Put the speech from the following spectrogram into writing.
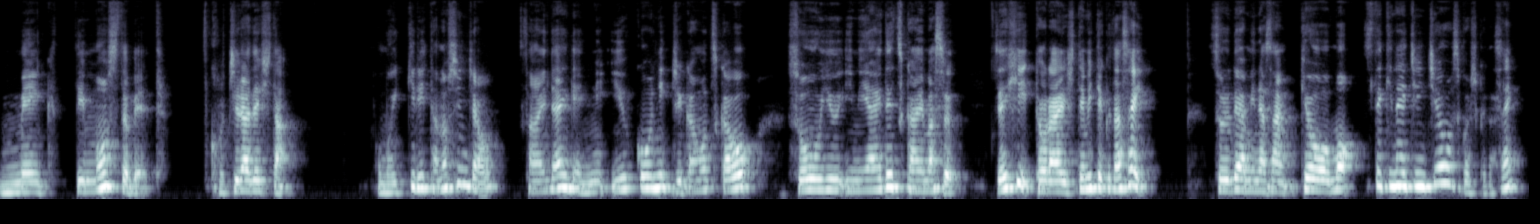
make the most of it こちらでした。思いっきり楽しんじゃおう。最大限に有効に時間を使おう。そういう意味合いで使えます。ぜひトライしてみてください。それでは皆さん、今日も素敵な一日をお過ごしください。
